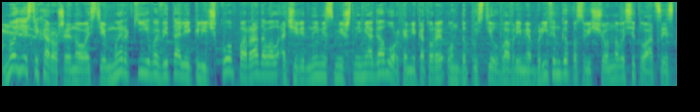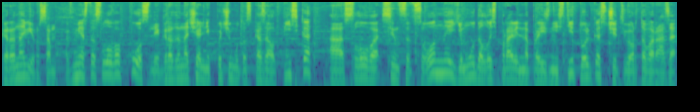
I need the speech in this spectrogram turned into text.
Но есть и хорошие новости. Мэр Киева Виталий Кличко порадовал очередными смешными оговорками, которые он допустил во время брифинга, посвященного ситуации с коронавирусом. Вместо слова «после» градоначальник почему-то сказал «писька», а слово «сенсационные» ему удалось правильно произнести только с четвертого раза.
